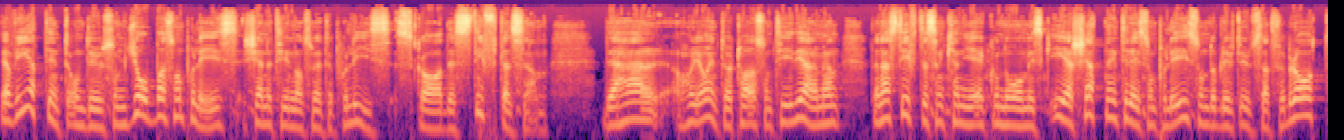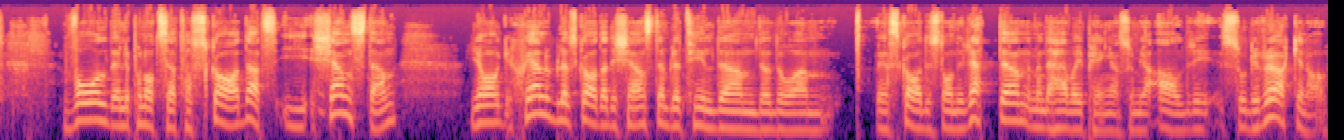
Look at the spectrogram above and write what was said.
Jag vet inte om du som jobbar som polis känner till något som heter Polisskadestiftelsen. Det här har jag inte hört talas om tidigare, men den här stiftelsen kan ge ekonomisk ersättning till dig som polis om du har blivit utsatt för brott, våld eller på något sätt har skadats i tjänsten. Jag själv blev skadad i tjänsten, blev tilldömd då, eh, skadestånd i rätten, men det här var ju pengar som jag aldrig såg röken av.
